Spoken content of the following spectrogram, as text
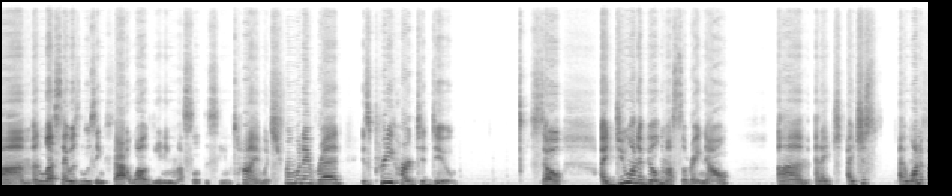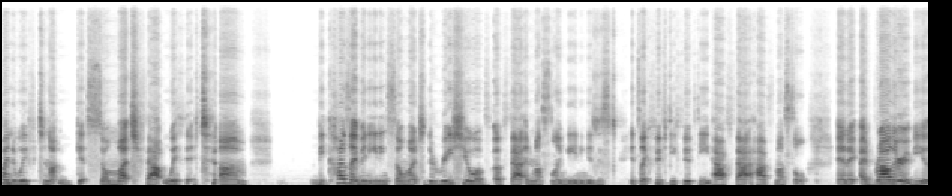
Um, unless I was losing fat while gaining muscle at the same time, which from what I've read is pretty hard to do. So I do want to build muscle right now, um, and I, I just, I want to find a way to not get so much fat with it. Um, because I've been eating so much, the ratio of, of fat and muscle I'm gaining is just, it's like 50-50, half fat, half muscle. And I, would rather it be,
